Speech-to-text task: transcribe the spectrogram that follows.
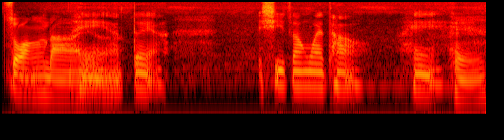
装啦，嘿呀、对呀、西装外套，嘿，嘿，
